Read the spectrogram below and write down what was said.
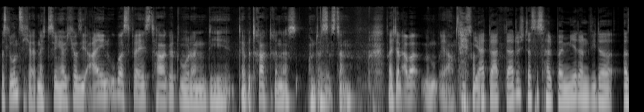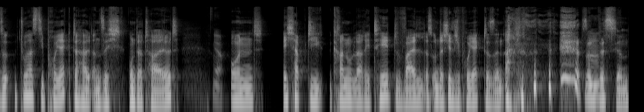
Das lohnt sich halt nicht. Deswegen habe ich quasi ein Überspace-Target, wo dann die, der Betrag drin ist und das mhm. ist dann, sag ich dann, aber ja. Ja, da, dadurch, dass es halt bei mir dann wieder, also du hast die Projekte halt an sich unterteilt. Ja. Und ich habe die Granularität, weil es unterschiedliche Projekte sind. so ein mhm. bisschen.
